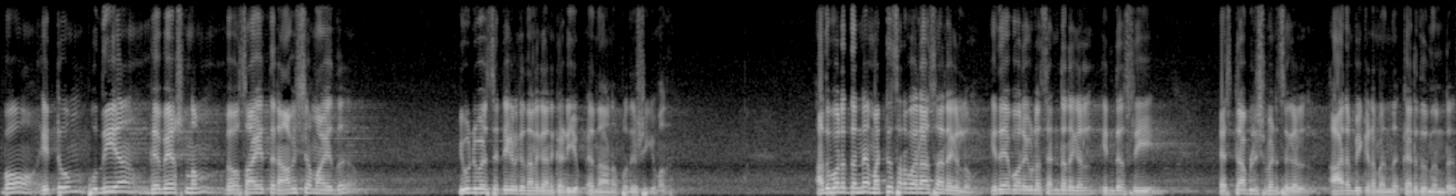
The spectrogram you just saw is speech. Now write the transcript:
അപ്പോൾ ഏറ്റവും പുതിയ ഗവേഷണം വ്യവസായത്തിന് ആവശ്യമായത് യൂണിവേഴ്സിറ്റികൾക്ക് നൽകാൻ കഴിയും എന്നാണ് പ്രതീക്ഷിക്കുന്നത്. അതുപോലെ തന്നെ മറ്റ് സർവകലാശാലകളിലും ഇതേപോലെയുള്ള സെന്ററുകൾ ഇൻഡസ്ട്രി എസ്റ്റാബ്ലിഷ്മെന്റ്സുകൾ ആരംഭിക്കണമെന്ന് കരുതുന്നുണ്ട്.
